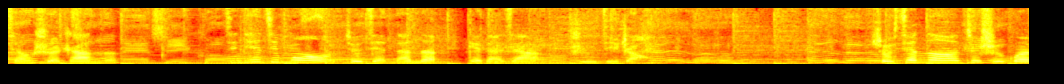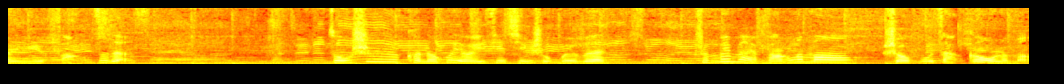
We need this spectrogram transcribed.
枪舌战呢？今天静默就简单的给大家支几招。首先呢，就是关于房子的，总是可能会有一些亲属会问：准备买房了吗？首付攒够了吗？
